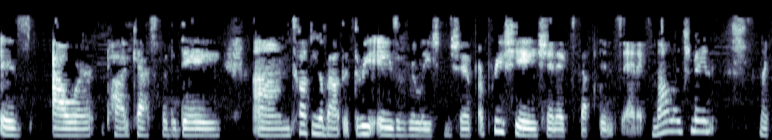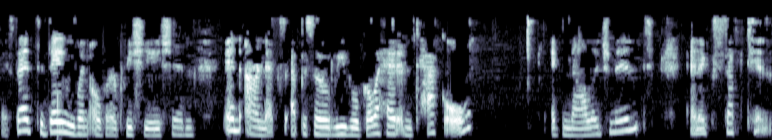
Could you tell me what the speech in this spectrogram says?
is our podcast for the day, um, talking about the three A's of relationship appreciation, acceptance, and acknowledgement. Like I said, today we went over appreciation. In our next episode, we will go ahead and tackle acknowledgement and acceptance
